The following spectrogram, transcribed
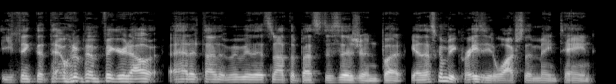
you think that that would have been figured out ahead of time that maybe that's not the best decision but yeah that's gonna be crazy to watch them maintain.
